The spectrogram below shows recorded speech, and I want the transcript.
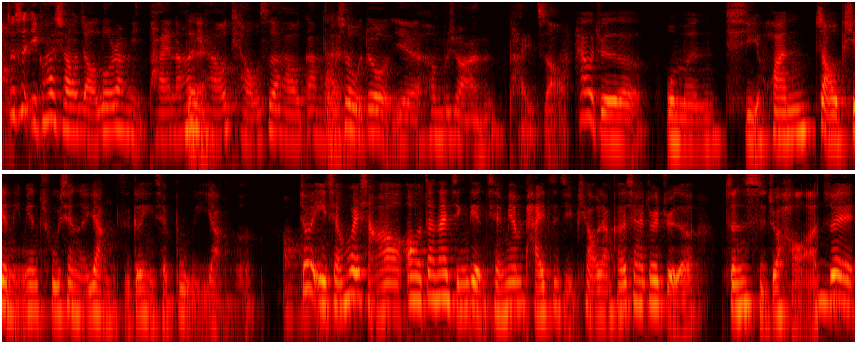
就是一块小角落让你拍，然后你还要调色，还要干嘛，所以我就也很不喜欢拍照。还有觉得我们喜欢照片里面出现的样子跟以前不一样了。哦就以前会想要哦站在景点前面拍自己漂亮，可是现在就会觉得真实就好啊。所以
